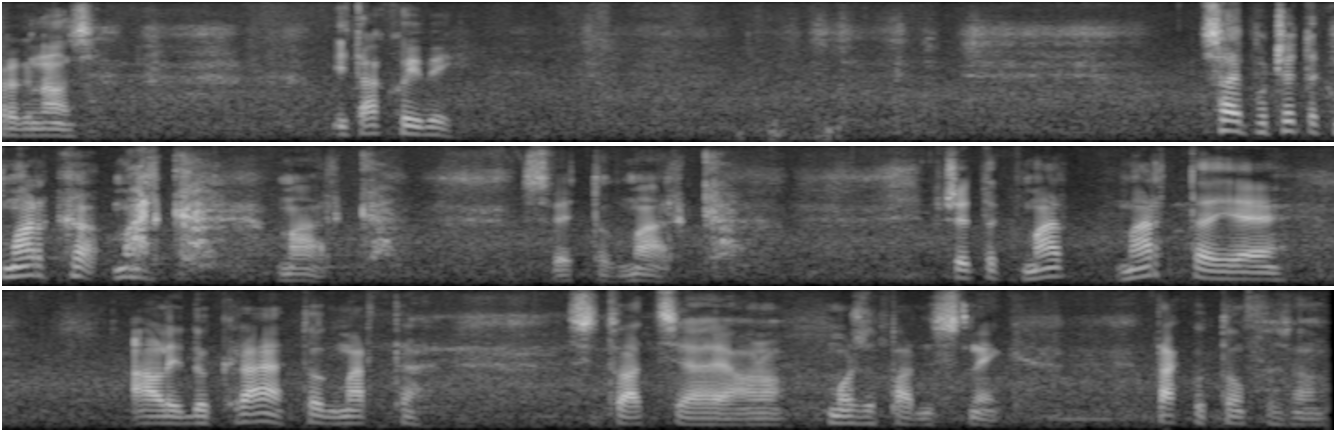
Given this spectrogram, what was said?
prognoza. I tako i bi. sad je početak Marka, Marka, Marka, svetog Marka. Početak Mar Marta je, ali do kraja tog Marta situacija je ono, možda padne sneg. Tako u tom fazonu.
